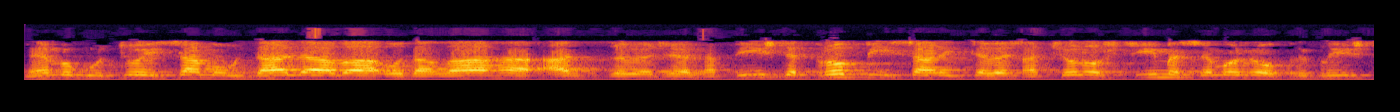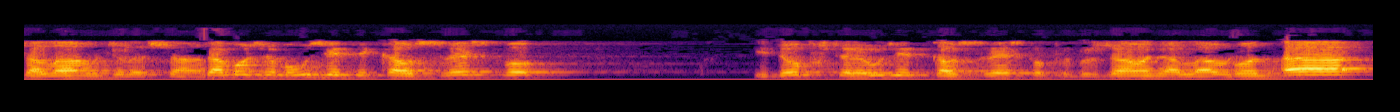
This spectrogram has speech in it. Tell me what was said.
ne mogu to i samo udaljava od Allaha azza ve džel. Napišite propisani tebe, znači ono s čime se možemo približiti Allahu dželešanu. Da možemo uzeti kao sredstvo i dopušteno uzeti kao sredstvo približavanja Allahu. Od A,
